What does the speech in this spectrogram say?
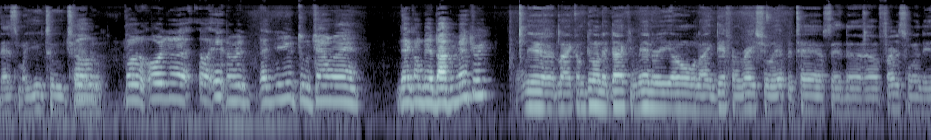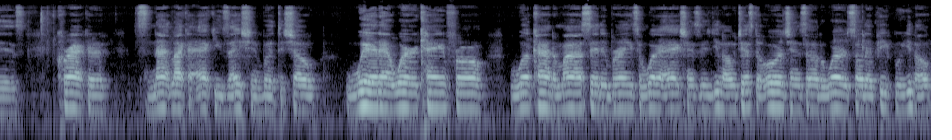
that's my YouTube channel. so the origin of uh, ignorance at the YouTube channel, and that gonna be a documentary. Yeah, like I'm doing a documentary on like different racial epitaphs, and the uh, first one is cracker. It's not like an accusation, but to show where that word came from, what kind of mindset it brings, and what actions is, you know, just the origins of the word, so that people, you know,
